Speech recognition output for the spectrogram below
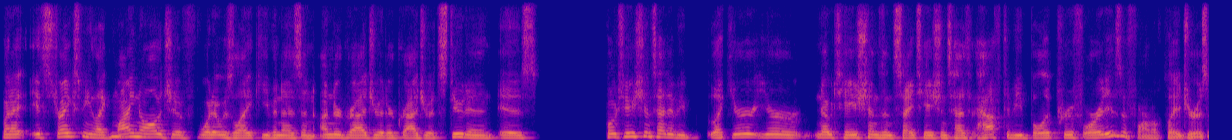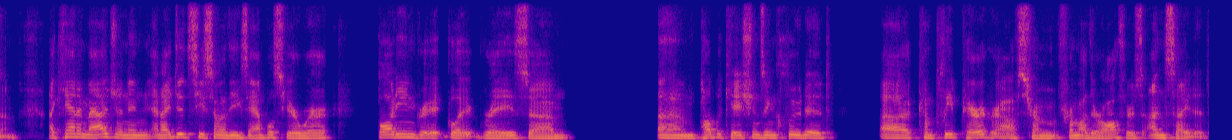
But I, it strikes me like my knowledge of what it was like, even as an undergraduate or graduate student, is quotations had to be like your your notations and citations have have to be bulletproof, or it is a form of plagiarism. I can't imagine, and and I did see some of the examples here where Claudine Gay, Gay's um, um, publications included uh, complete paragraphs from from other authors uncited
